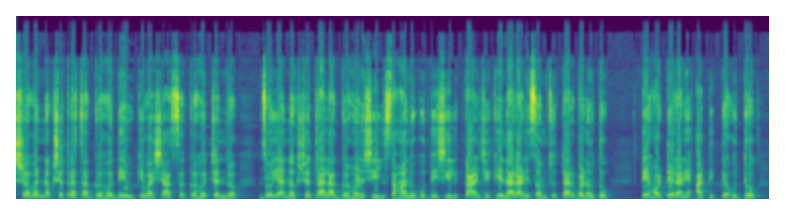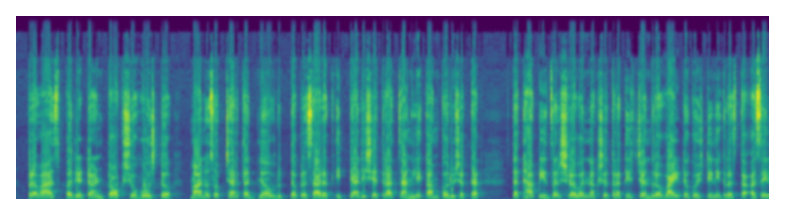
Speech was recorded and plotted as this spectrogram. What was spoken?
श्रवण नक्षत्राचा ग्रहदेव किंवा शासक ग्रह चंद्र जो या नक्षत्राला ग्रहणशील सहानुभूतीशील काळजी घेणारा आणि समजूतदार बनवतो. ते हॉटेल आणि आतिथ्य उद्योग प्रवास पर्यटन टॉक शो होस्ट मानसोपचार तज्ज्ञ वृत्तप्रसारक इत्यादी क्षेत्रात चांगले काम करू शकतात. तथापि जर श्रवण नक्षत्रातील चंद्र वाईट गोष्टींनी ग्रस्त असेल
